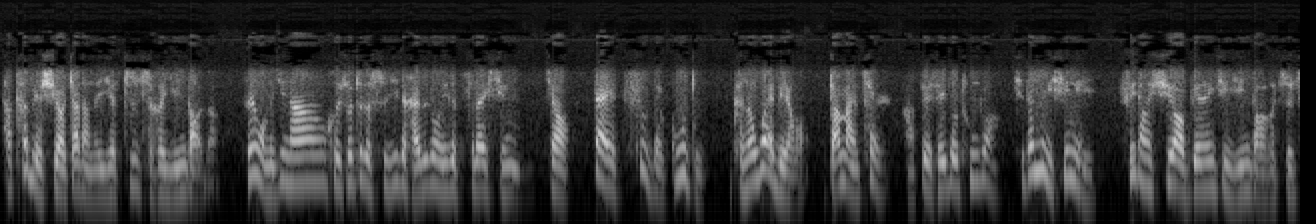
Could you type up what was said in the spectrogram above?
他特别需要家长的一些支持和引导的。所以我们经常会说这个时期的孩子用一个词来形容，叫带刺的孤独。可能外表长满刺儿啊，对谁都冲撞，其实他内心里非常需要别人去引导和支持。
